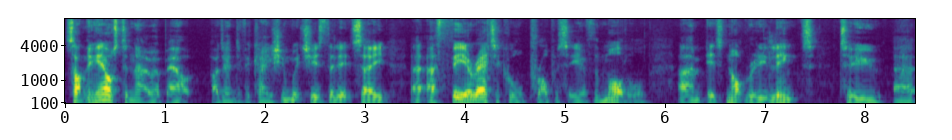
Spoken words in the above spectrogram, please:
something else to know about identification, which is that it's a, a theoretical property of the model. Um, it's not really linked to, uh,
